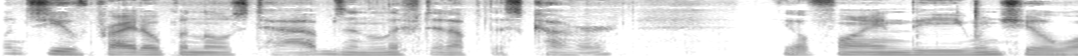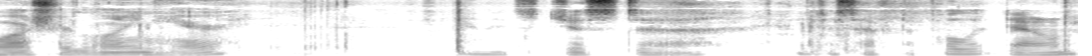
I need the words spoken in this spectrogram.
Once you've pried open those tabs and lifted up this cover, you'll find the windshield washer line here. And it's just, uh, you just have to pull it down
